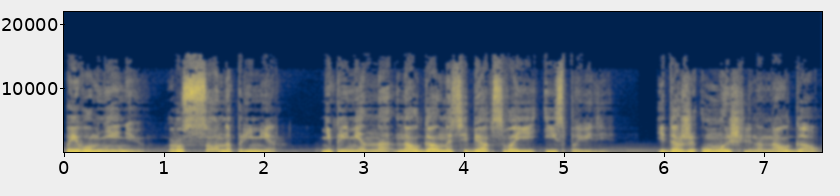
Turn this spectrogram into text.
По его мнению, Руссо, например, непременно налгал на себя в своей исповеди и даже умышленно налгал,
